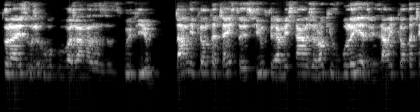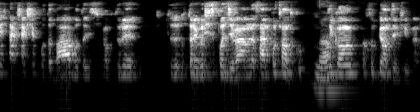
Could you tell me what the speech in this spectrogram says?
która jest uważana za, za zły film, dla mnie piąta część to jest film, który ja myślałem, że Rocky w ogóle jest, więc dla mnie piąta część tak się podobała, bo to jest film, który, którego się spodziewałem na samym początku. No. Tylko po prostu piątym filmem.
